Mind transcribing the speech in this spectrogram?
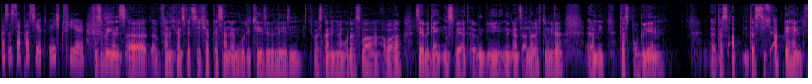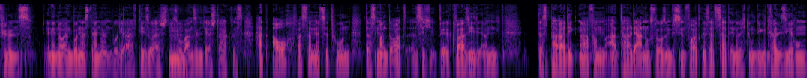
Was ist da passiert? Nicht viel. Das ist übrigens, äh, fand ich ganz witzig. Ich habe gestern irgendwo die These gelesen. Ich weiß gar nicht mehr, wo das war, aber sehr bedenkenswert irgendwie in eine ganz andere Richtung wieder ähm, das Problem äh, des, Ab des sich abgehängt fühlens in den neuen Bundesländern, wo die AfD so, mhm. so wahnsinnig erstarkt ist, hat auch was damit zu tun, dass man dort sich quasi ähm, das Paradigma vom Tal der Ahnungslosen ein bisschen fortgesetzt hat in Richtung Digitalisierung,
